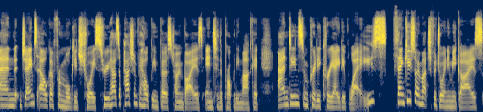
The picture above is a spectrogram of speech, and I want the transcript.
and James Algar from Mortgage Choice, who has a passion for helping first home buyers enter the property market and in some pretty creative ways. Thank you so much for joining me, guys.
